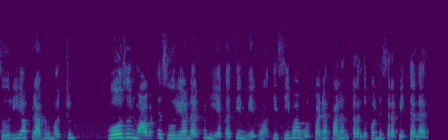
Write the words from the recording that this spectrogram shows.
சூர்யா பிரபு மற்றும் ஓசூர் மாவட்ட சூர்யா நற்பணி இயக்கத்தின் நிர்வாகி சிவா உட்பட பலர் கலந்து கொண்டு சிறப்பித்தனர்.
